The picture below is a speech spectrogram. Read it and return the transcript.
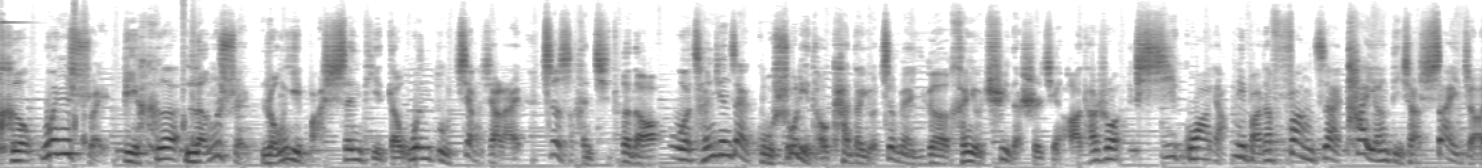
喝温水比喝冷水容易把身体的温度降下来，这是很奇特的哦。我曾经在古书里头看到有这么一个很有趣的事情啊，他说西瓜呀，你把它放在太阳底下晒着，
